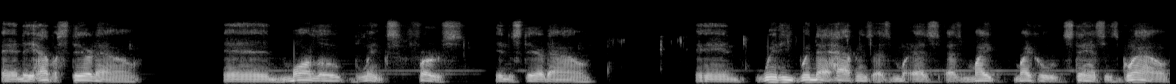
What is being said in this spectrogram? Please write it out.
And they have a stare down, and Marlo blinks first in the stare down. And when he when that happens, as as as Mike Michael stands his ground,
